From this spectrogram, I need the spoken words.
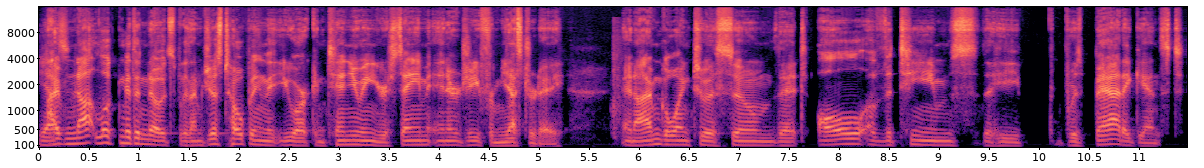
Yes. I'm not looking at the notes because I'm just hoping that you are continuing your same energy from yesterday. And I'm going to assume that all of the teams that he was bad against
